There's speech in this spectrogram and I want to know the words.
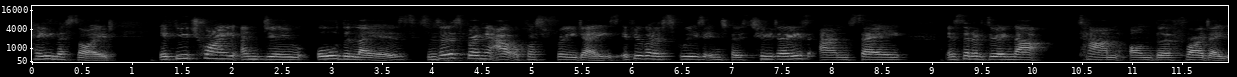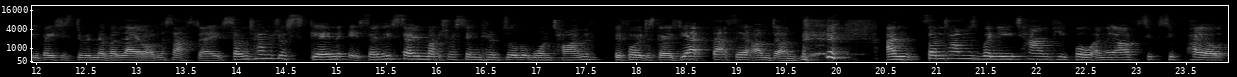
paler side, if you try and do all the layers, so instead of spreading it out across three days, if you're going to squeeze it into those two days and say, instead of doing that tan on the Friday, you basically do another layer on the Saturday. Sometimes your skin, it's only so much your skin can absorb at one time before it just goes, yep, that's it, I'm done. And sometimes when you tan people and they are super, super pale,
